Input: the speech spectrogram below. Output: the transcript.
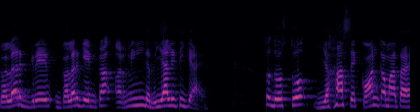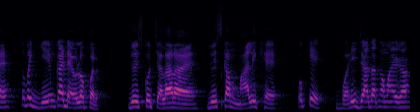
कलर ग्रे कलर गेम का अर्निंग रियलिटी क्या है। तो दोस्तों, यहाँ से कौन कमाता है? तो भाई गेम का डेवलपर जो इसको चला रहा है, जो इसका मालिक है ओके वही ज़्यादा कमाएगा।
